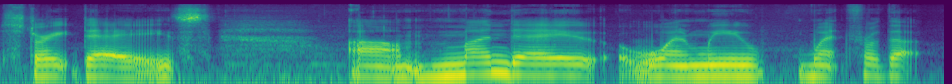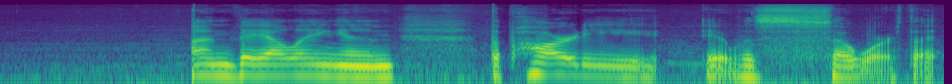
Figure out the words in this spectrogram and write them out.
straight days. Um, Monday, when we went for the unveiling and the party, it was so worth it.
